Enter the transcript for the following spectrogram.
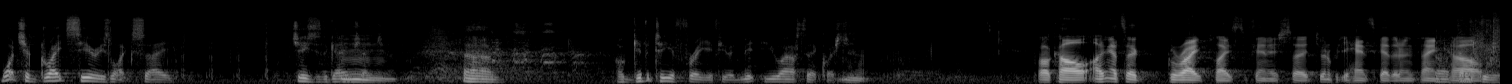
Watch a great series like, say, Jesus the Game Changer. Mm. Um, I'll give it to you free if you admit you asked that question. Well, Karl, I think that's a great place to finish. So, do you want to put your hands together and thank oh, Karl? Thank you.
